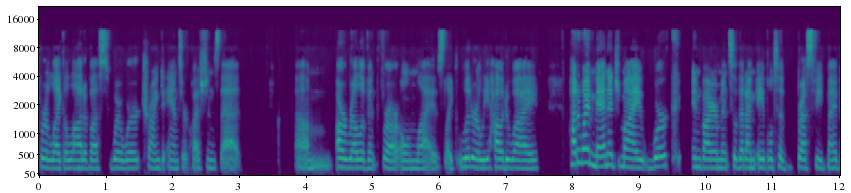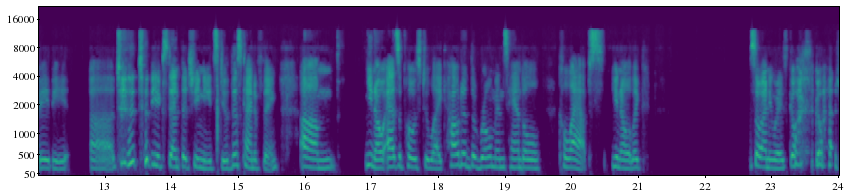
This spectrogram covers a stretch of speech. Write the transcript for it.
for like a lot of us where we're trying to answer questions that um, are relevant for our own lives. Like literally how do i how do i manage my work environment so that i'm able to breastfeed my baby uh, to, to the extent that she needs to this kind of thing. Um, you know as opposed to like how did the romans handle collapse you know like so anyways go go ahead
